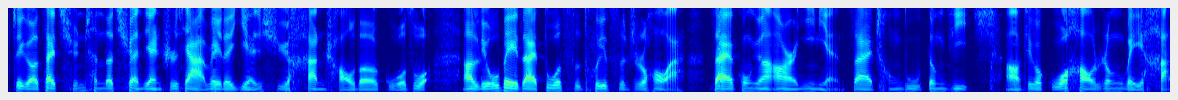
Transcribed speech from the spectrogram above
这个在群臣的劝谏之下，为了延续汉朝的国祚啊，刘备在多次推辞之后啊，在公元二二一年在成都登基啊，这个国号仍为汉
